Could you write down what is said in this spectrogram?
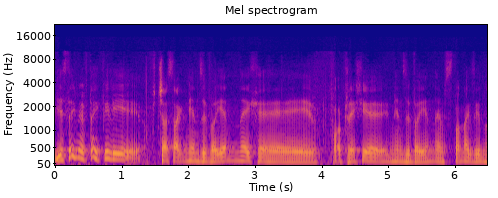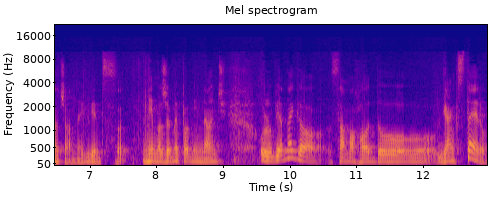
Jesteśmy w tej chwili w czasach międzywojennych, e, w okresie międzywojennym w Stanach Zjednoczonych, więc nie możemy pominąć ulubionego samochodu gangsterów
